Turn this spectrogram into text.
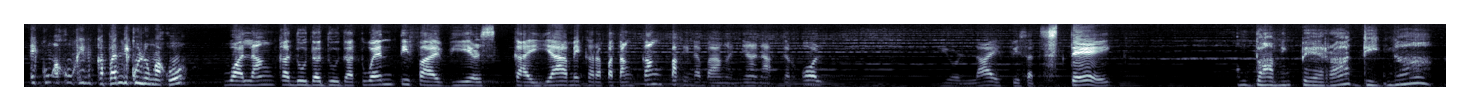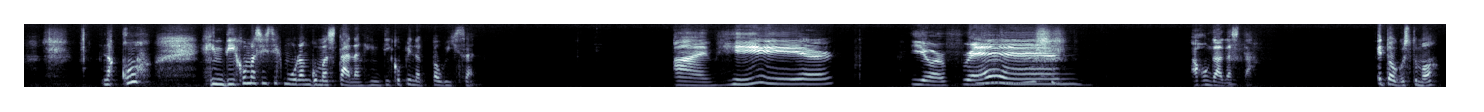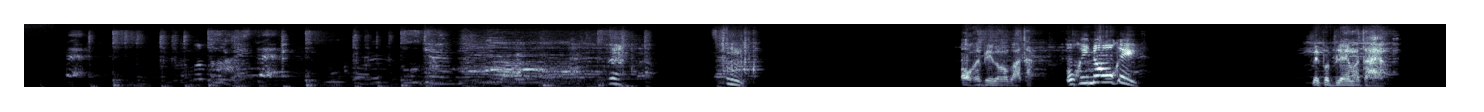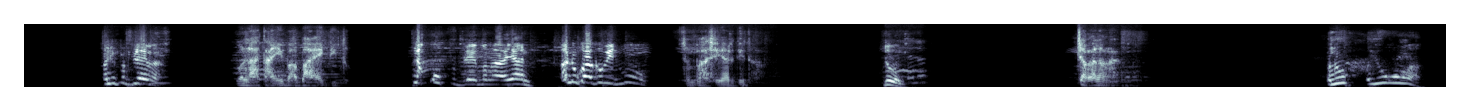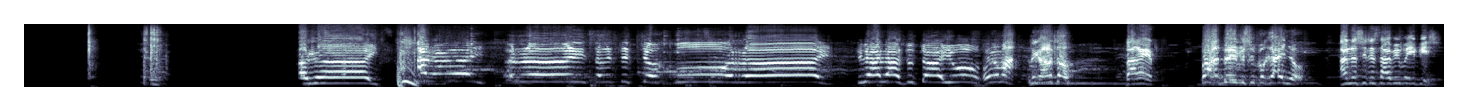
Eh kung akong kinakapan, di kulong ako? Walang kaduda-duda, 25 years, kaya may karapatang kang pakinabangan yan. After all, your life is at stake. Ang daming pera, Digna. Naku, hindi ko masisikmurang gumasta nang hindi ko pinagpawisan. I'm here. Your friend. Akong gagasta. Ito, gusto mo? Okay ba yung mga bata? Okay na okay. May problema tayo. Ano yung problema? Wala tayong ibabayad dito. Naku, problema nga yan. Anong gagawin mo? Saan ba si dito? Doon. Tsaka lang ha. Ano? Ayoko nga. Aray! Aray! Aray! Sakit na tiyan ko! Aray! Ilalaso tayo! O naman, liga na to! Bakit? Bakit ba ibis yung pagkain nyo? Ano sinasabi mo, Ibis?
